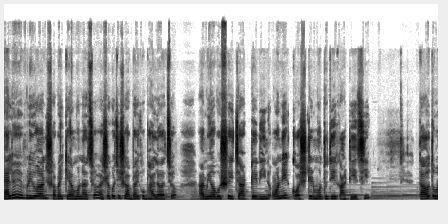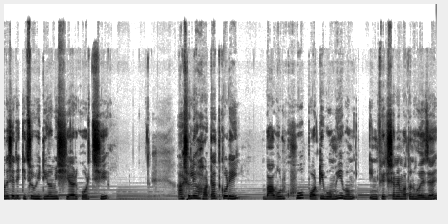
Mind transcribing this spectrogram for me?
হ্যালো এভরিওয়ান, সবাই কেমন আছো? আশা করছি সবাই খুব ভালো আছো। আমি অবশ্যই চারটে দিন অনেক কষ্টের মধ্য দিয়ে কাটিয়েছি। তাও তোমাদের সাথে কিছু ভিডিও আমি শেয়ার করছি। আসলে হঠাৎ করেই বাবুর খুব পটি বমি এবং ইনফেকশনের মতন হয়ে যায়।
